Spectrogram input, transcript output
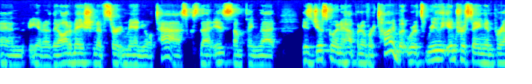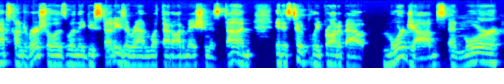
and you know the automation of certain manual tasks that is something that is just going to happen over time but where it's really interesting and perhaps controversial is when they do studies around what that automation has done it has typically brought about more jobs and more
